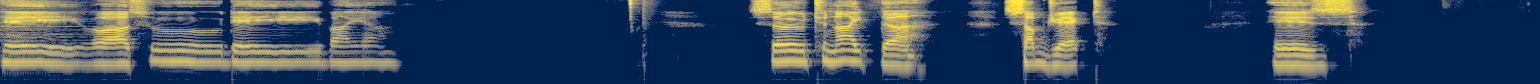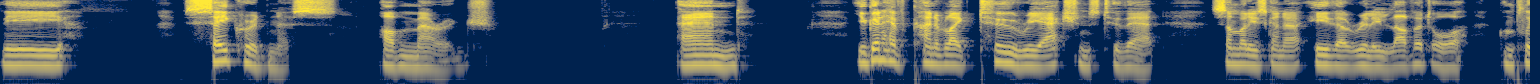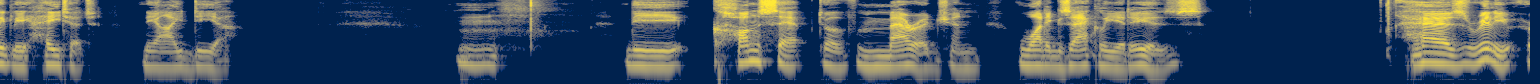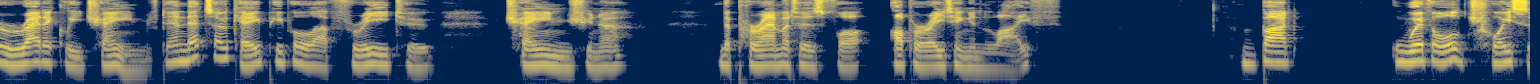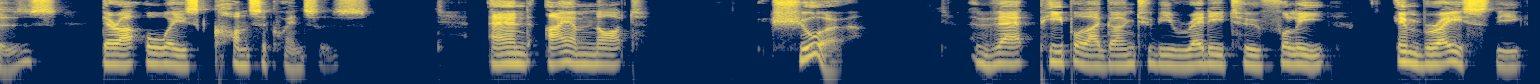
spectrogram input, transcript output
Bhagavate Vasudevaya. So tonight the subject is the sacredness of marriage. And you're going to have kind of like two reactions to that. Somebody's going to either really love it or completely hate it, the idea. Mm. The concept of marriage and what exactly it is has really radically changed. And that's okay. People are free to change, you know, the parameters for operating in life. But with all choices, there are always consequences. And I am not sure that people are going to be ready to fully embrace the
